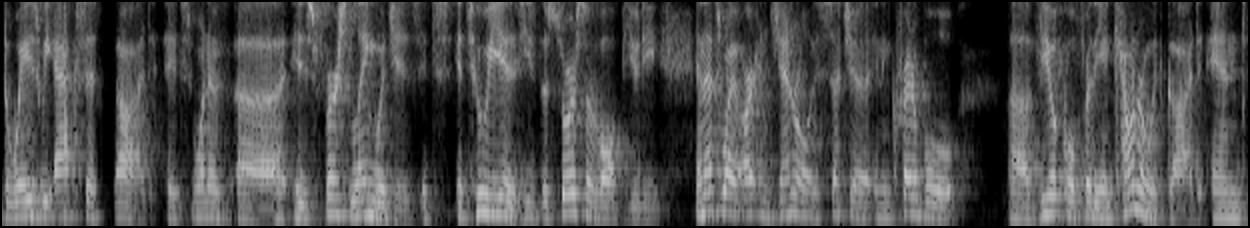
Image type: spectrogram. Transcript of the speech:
the ways we access God. It's one of uh, His first languages. It's it's who He is. He's the source of all beauty, and that's why art in general is such a, an incredible uh, vehicle for the encounter with God. And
